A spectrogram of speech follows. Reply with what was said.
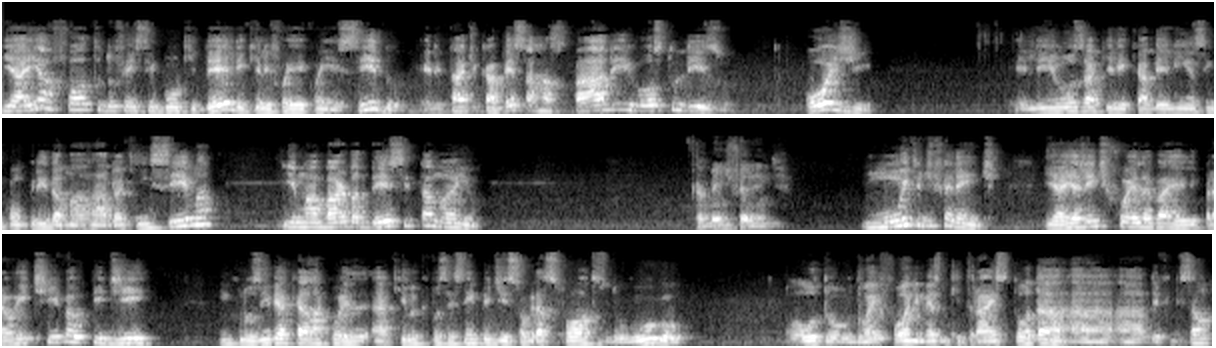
E aí a foto do Facebook dele, que ele foi reconhecido, ele está de cabeça raspada e rosto liso. Hoje, ele usa aquele cabelinho assim comprido amarrado aqui em cima e uma barba desse tamanho. Fica bem diferente. Muito diferente. E aí a gente foi levar ele para Oitiva, eu pedi, inclusive aquela coisa, aquilo que você sempre diz sobre as fotos do Google ou do, do iPhone mesmo que traz toda a, a definição,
